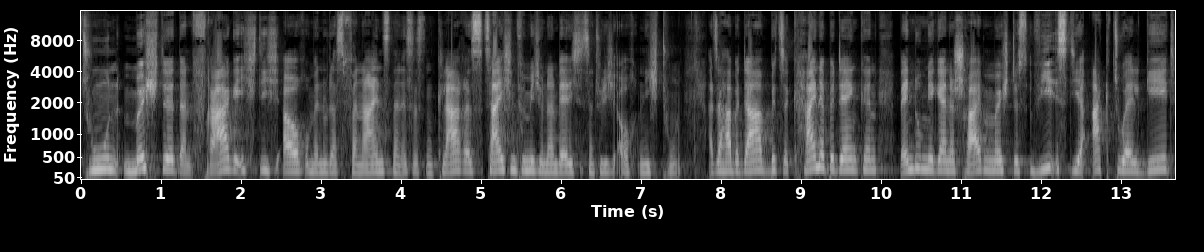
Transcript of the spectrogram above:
tun möchte, dann frage ich dich auch und wenn du das verneinst, dann ist es ein klares Zeichen für mich und dann werde ich es natürlich auch nicht tun. Also habe da bitte keine Bedenken, wenn du mir gerne schreiben möchtest, wie es dir aktuell geht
